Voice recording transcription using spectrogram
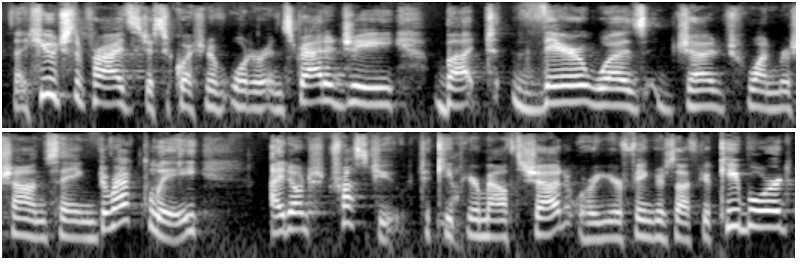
It's a huge surprise. It's just a question of order and strategy. But there was Judge Juan Merchan saying directly. I don't trust you to keep your mouth shut or your fingers off your keyboard.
